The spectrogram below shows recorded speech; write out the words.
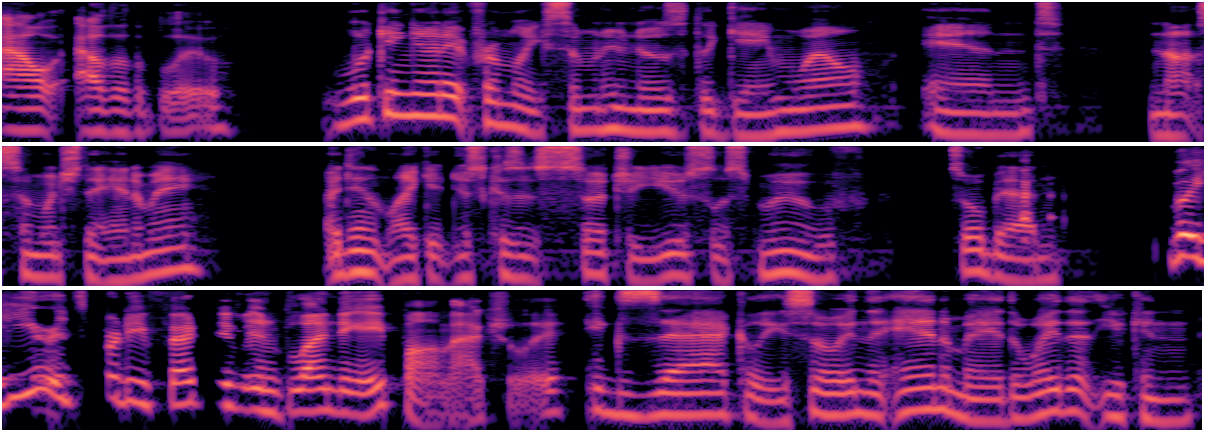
out out of the blue? Looking at it from like someone who knows the game well and not so much the anime, I didn't like it just because it's such a useless move. So bad. But here it's pretty effective in blinding Aipom, actually. Exactly. So in the anime, the way that you can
